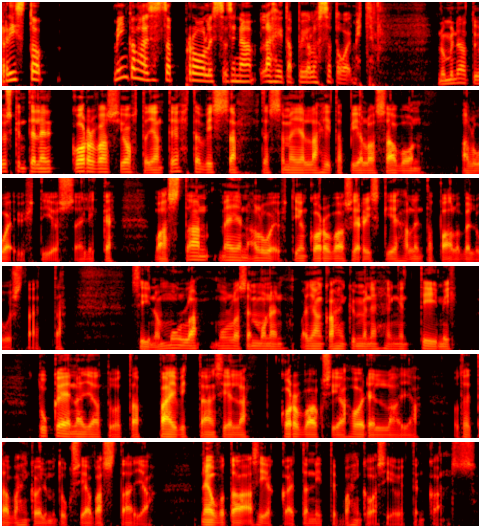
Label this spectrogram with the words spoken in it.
Risto, minkälaisessa roolissa sinä Lähitapiolassa toimit? No minä työskentelen korvausjohtajan tehtävissä tässä meidän Lähitapiolla Savon alueyhtiössä, eli vastaan meidän alueyhtiön korvaus- ja riskienhallintapalveluista, että – siinä on mulla, mulla semmoinen ajan 20 hengen tiimi tukena ja tuota, päivittäin siellä korvauksia hoidellaan ja otetaan vahinkoilmoituksia vastaan ja neuvotaan asiakkaita niiden vahinkoasioiden kanssa.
